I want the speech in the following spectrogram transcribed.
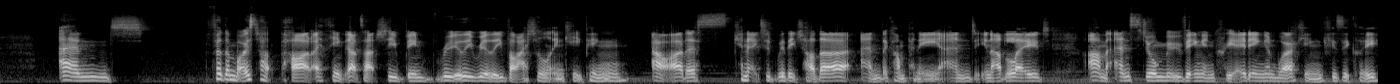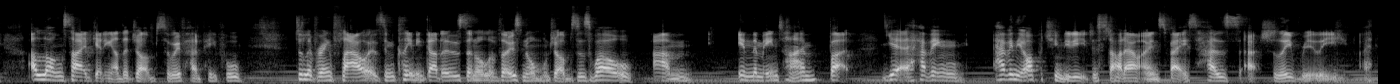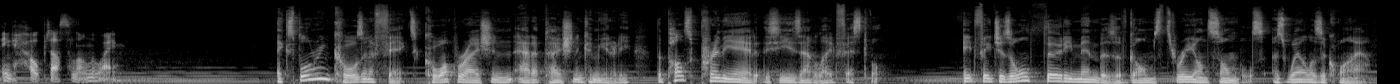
and for the most part, I think that's actually been really, really vital in keeping our artists connected with each other and the company and in Adelaide. Um, and still moving and creating and working physically alongside getting other jobs. So we've had people delivering flowers and cleaning gutters and all of those normal jobs as well um, in the meantime. But yeah, having having the opportunity to start our own space has actually really, I think, helped us along the way. Exploring cause and effect, cooperation, adaptation, and community, the Pulse premiered at this year's Adelaide Festival. It features all 30 members of GOM's three ensembles, as well as a choir.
